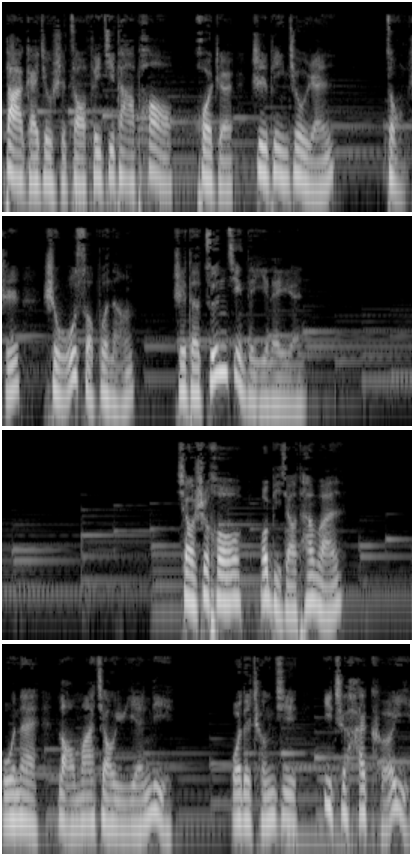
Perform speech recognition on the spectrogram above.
大概就是造飞机、大炮或者治病救人，总之是无所不能、值得尊敬的一类人。小时候我比较贪玩，无奈老妈教育严厉，我的成绩一直还可以，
